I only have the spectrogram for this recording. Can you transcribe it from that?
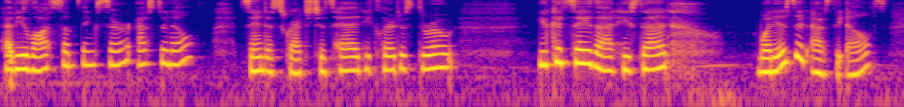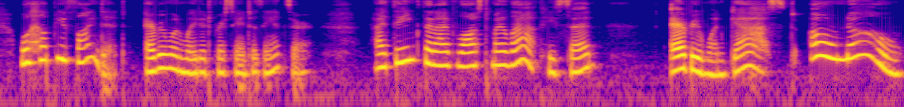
Have you lost something, sir? asked an elf. Santa scratched his head. He cleared his throat. You could say that, he said. What is it? asked the elves. We'll help you find it. Everyone waited for Santa's answer. I think that I've lost my laugh, he said. Everyone gasped. Oh, no!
